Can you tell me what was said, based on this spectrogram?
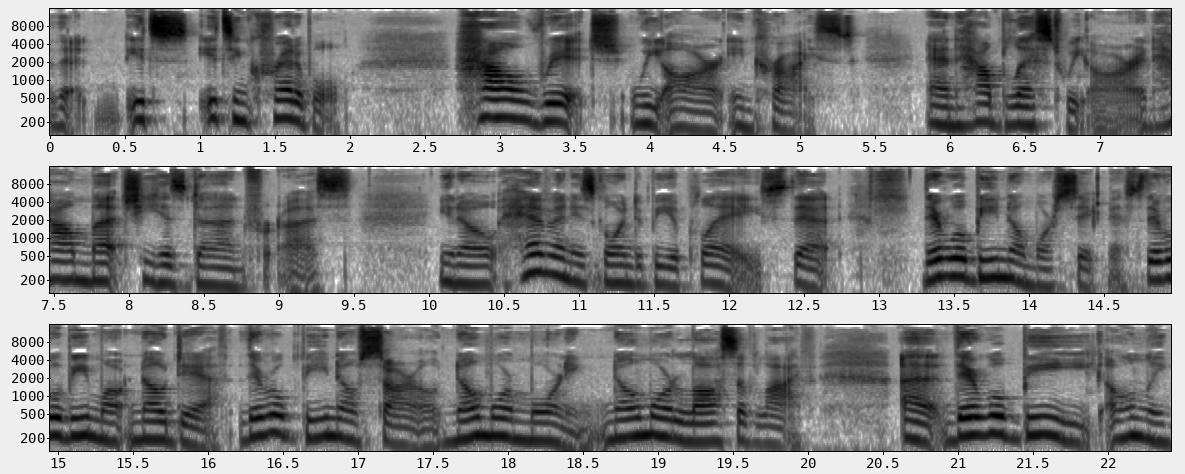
That it's it's incredible how rich we are in Christ and how blessed we are and how much he has done for us. You know, heaven is going to be a place that there will be no more sickness. There will be more, no death. There will be no sorrow, no more mourning, no more loss of life. Uh, there will be only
